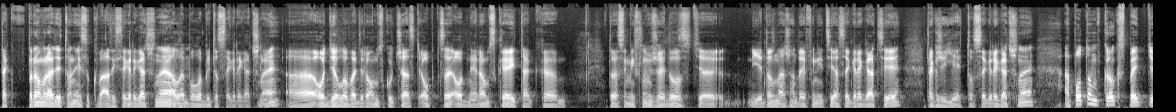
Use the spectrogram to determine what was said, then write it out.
Tak v prvom rade to nie sú kvázi segregačné, ale mm. bolo by to segregačné. Uh, oddelovať rómsku časť obce od nerómskej, tak to si myslím, že je dosť e, jednoznačná definícia segregácie, takže je to segregačné. A potom krok späť, e,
